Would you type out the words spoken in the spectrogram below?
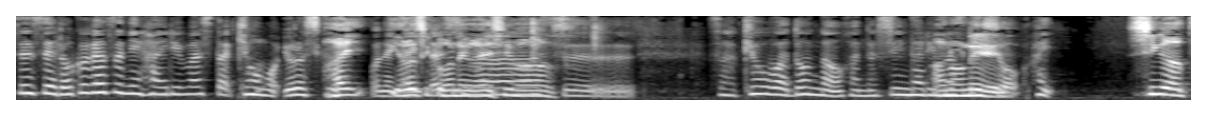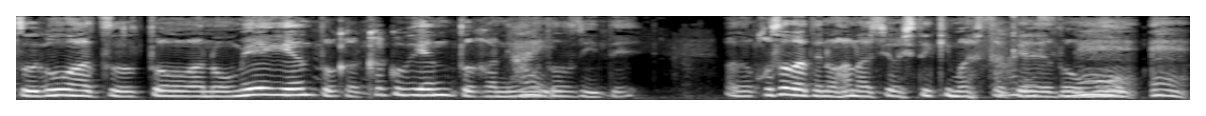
先生、6月に入りました。今日もよろしくお願いします。はい、よろしくお願いします。さあ、今日はどんなお話になりますでしょう？あのね、はい。4月、5月と、あの、名言とか格言とかに基づいて、はい、あの、子育ての話をしてきましたけれども、ねええ、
